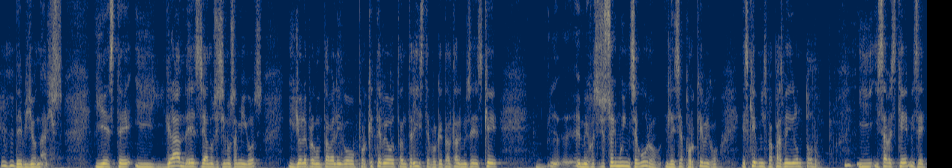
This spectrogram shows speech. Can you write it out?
de billonarios. Y este, y grandes, ya nos hicimos amigos, y yo le preguntaba, le digo, ¿por qué te veo tan triste? ¿Por qué tal, tal? Y me dice, es que eh, me dijo, "Sí, yo soy muy inseguro. Y le decía, ¿por qué? Me dijo, es que mis papás me dieron todo. Y, y ¿sabes qué? Me dice,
